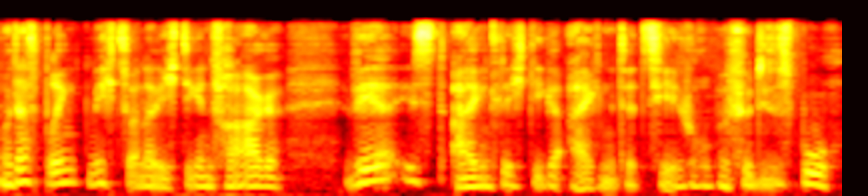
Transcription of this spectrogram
Und das bringt mich zu einer wichtigen Frage. Wer ist eigentlich die geeignete Zielgruppe für dieses Buch?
